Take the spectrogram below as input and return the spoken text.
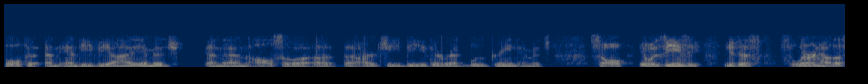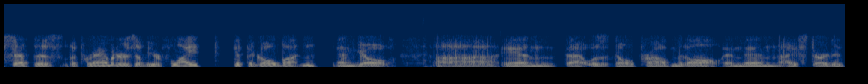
both an NDVI image and then also uh, the RGB, the red, blue, green image. So it was easy. You just learn how to set this the parameters of your flight, hit the go button, and go. Uh, and that was no problem at all. And then I started,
